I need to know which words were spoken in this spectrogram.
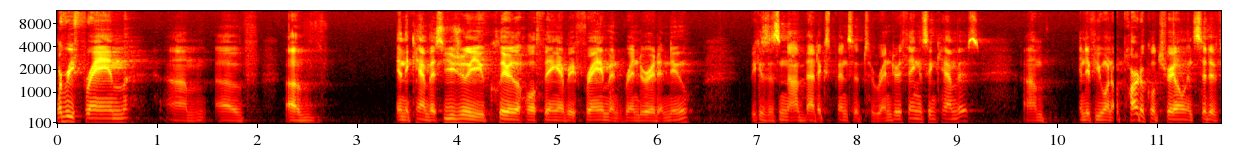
every frame um, of, of in the canvas, usually you clear the whole thing every frame and render it anew because it's not that expensive to render things in Canvas. Um, and if you want a particle trail, instead of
